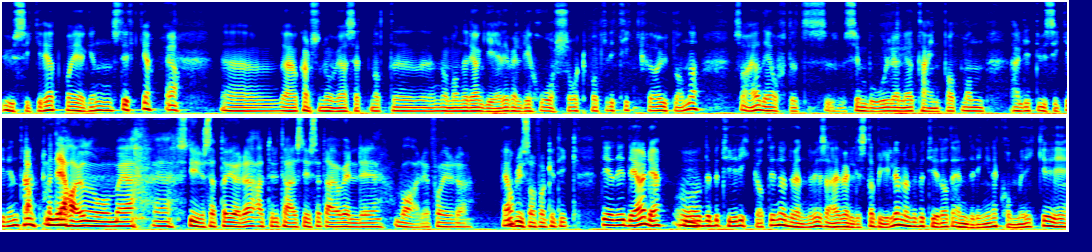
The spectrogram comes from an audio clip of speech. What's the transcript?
usikkerhet på egen styrke. Ja. Eh, Det er jo kanskje noe vi har sett at eh, når man reagerer veldig hårsårt på kritikk fra utlandet, så er jo det ofte et symbol eller et tegn på at man er litt usikker internt. Ja, Men det har jo noe med eh, styresett å gjøre. Autoritære styresett er jo veldig vare for Ja. bli utsatt for kritikk. Det, det, det er det. Og Mm. det betyr ikke at de nødvendigvis er veldig stabile, men det betyr at endringene kommer ikke i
